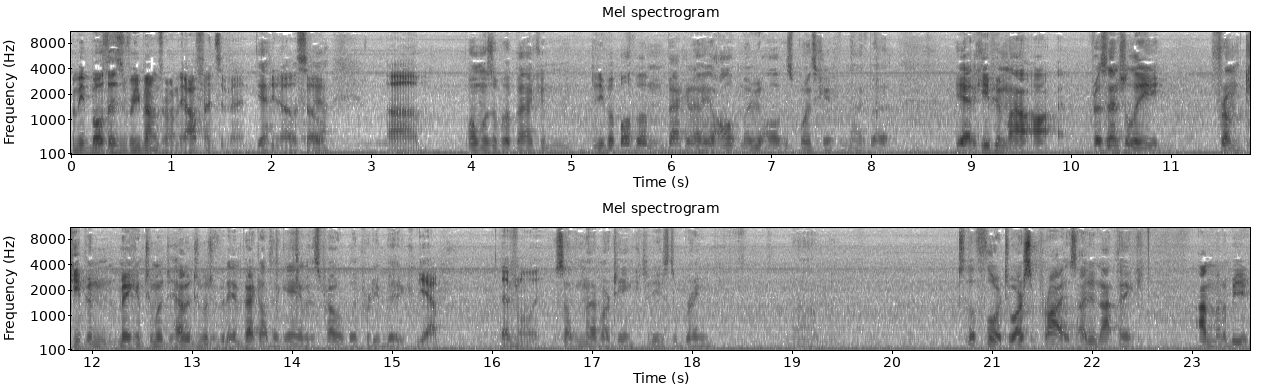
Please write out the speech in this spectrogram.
I mean, both his rebounds were on the offensive end. Yeah, you know, so yeah. um, one was a putback, and did he put both of them back in? I think all maybe all of his points came from that. But yeah, to keep him out, out- essentially from keeping making too much, having too much of an impact on the game is probably pretty big. yeah, definitely. Something that Martin continues to bring to the floor. To our surprise, I did not think. I'm going to be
